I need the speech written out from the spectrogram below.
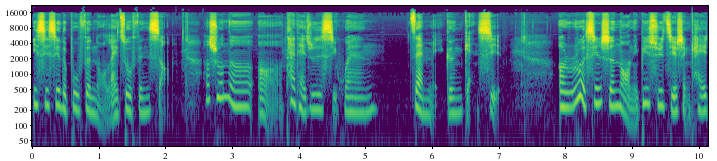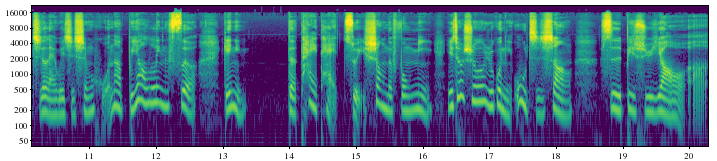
一些些的部分哦，来做分享。他说呢，呃，太太就是喜欢赞美跟感谢，呃，如果先生哦，你必须节省开支来维持生活，那不要吝啬给你的太太嘴上的蜂蜜，也就是说，如果你物质上是必须要呃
